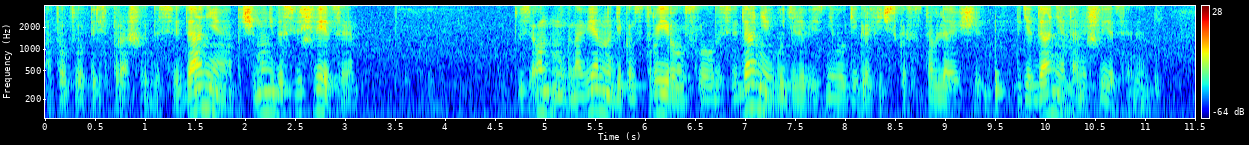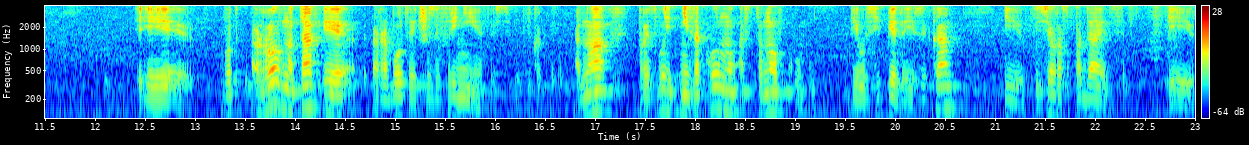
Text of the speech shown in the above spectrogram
А тот его переспрашивает «до свидания? Почему не до Швеция?» То есть он мгновенно деконструировал слово «до свидания», выделив из него географическое составляющее. Где Дания, там и Швеция. Да? И вот ровно так и работает шизофрения. То есть она производит незаконную остановку велосипеда языка, и все распадается. И,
